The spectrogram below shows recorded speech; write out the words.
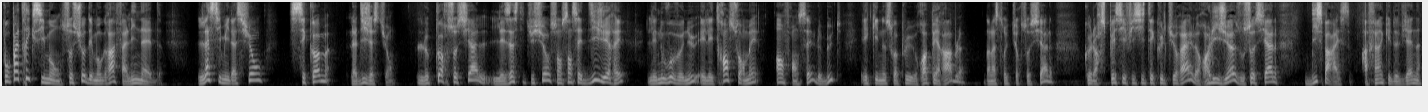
Pour Patrick Simon, sociodémographe à l'INED, l'assimilation, c'est comme la digestion. Le corps social, les institutions sont censés digérer les nouveaux venus et les transformer en français. Le but est qu'ils ne soient plus repérables dans la structure sociale, que leurs spécificités culturelles, religieuses ou sociales disparaissent, afin qu'ils deviennent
